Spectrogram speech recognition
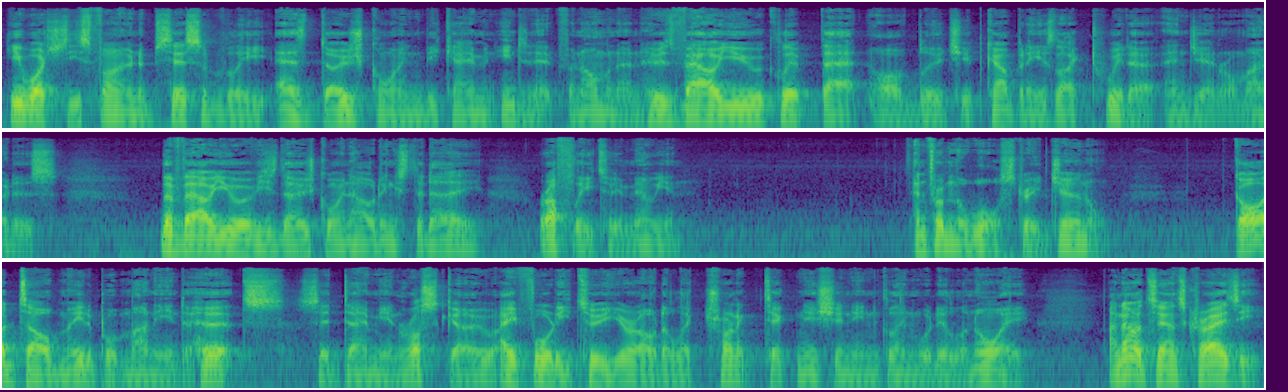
he watched his phone obsessively as Dogecoin became an internet phenomenon whose value eclipsed that of blue chip companies like Twitter and General Motors. The value of his Dogecoin holdings today, roughly 2 million. And from the Wall Street Journal. God told me to put money into Hertz, said Damien Roscoe, a 42 year old electronic technician in Glenwood, Illinois. I know it sounds crazy,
